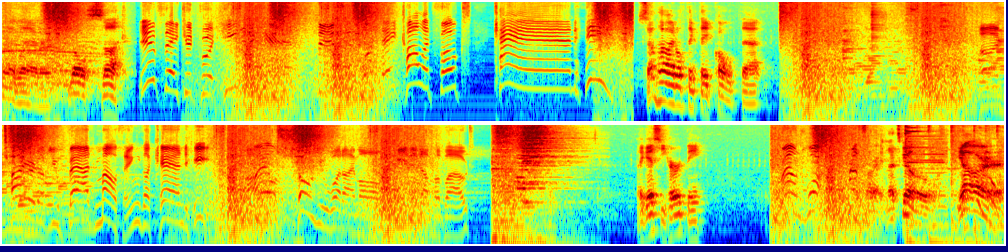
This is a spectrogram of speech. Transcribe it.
Whatever. Y'all suck. If they could put heat in a can, this is what they'd call it, folks. Canned heat. Somehow I don't think they'd call it that. Mouthing the canned heat. I'll show you what I'm all heated up about. I guess he heard me. Round one. Alright, let's go. Yar!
